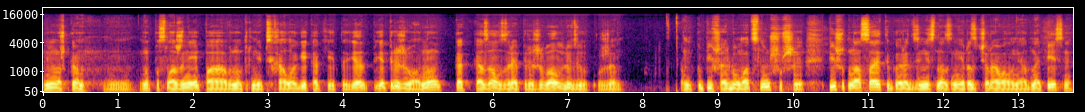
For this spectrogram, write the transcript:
немножко, ну, посложнее, по внутренней психологии какие-то. Я, я переживал. Но, как оказалось, зря переживал. Люди уже купившие альбом, отслушавшие, пишут на сайт и говорят, Денис, нас не разочаровала ни одна песня.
